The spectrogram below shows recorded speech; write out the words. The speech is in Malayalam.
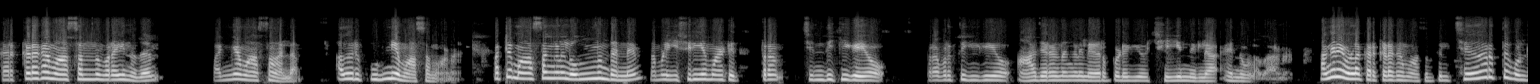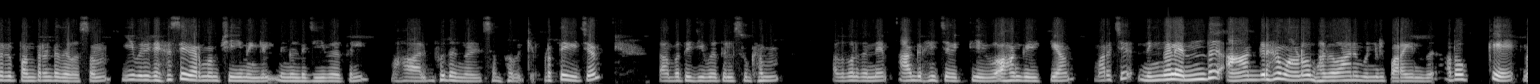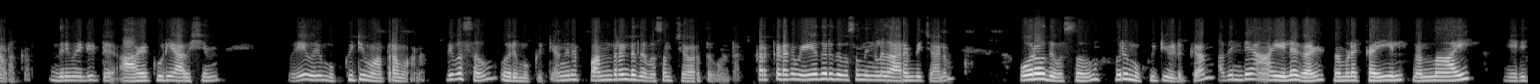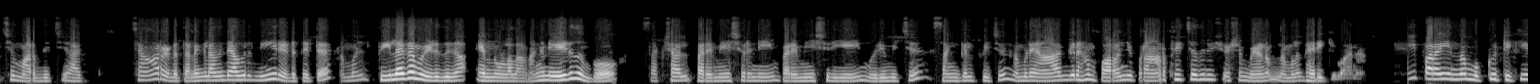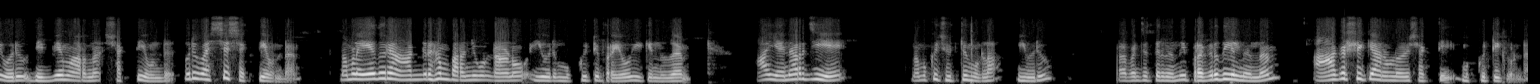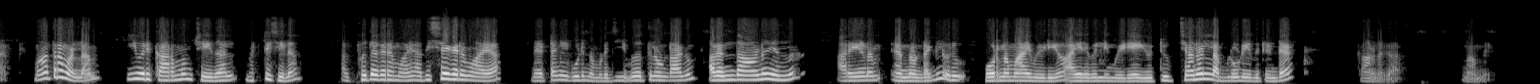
കർക്കിടക മാസം എന്ന് പറയുന്നത് പഞ്ഞമാസമല്ല അതൊരു പുണ്യമാസമാണ്. മറ്റു മാസങ്ങളിൽ ഒന്നും തന്നെ നമ്മൾ ഈശ്വരീയമായിട്ട് ഇത്ര ചിന്തിക്കുകയോ പ്രവർത്തിക്കുകയോ ആചരണങ്ങളിൽ ഏർപ്പെടുകയോ ചെയ്യുന്നില്ല എന്നുള്ളതാണ്. അങ്ങനെയുള്ള കർക്കിടക മാസത്തിൽ ചേർത്ത് കൊണ്ടൊരു പന്ത്രണ്ട് ദിവസം ഈ ഒരു രഹസ്യകർമ്മം ചെയ്യുമെങ്കിൽ നിങ്ങളുടെ ജീവിതത്തിൽ മഹാ അത്ഭുതങ്ങൾ സംഭവിക്കും. പ്രത്യേകിച്ച് ദാമ്പത്യ ജീവിതത്തിൽ സുഖം അതുപോലെ തന്നെ ആഗ്രഹിച്ച വ്യക്തിയെ വിവാഹം കഴിക്കുക മറിച്ച് നിങ്ങൾ എന്ത് ആഗ്രഹമാണോ ഭഗവാന് മുന്നിൽ പറയുന്നത് അതൊക്കെ നടക്കും. ഇതിനു വേണ്ടിയിട്ട് ആകെക്കൂടി കൂടി ആവശ്യം ഒരേ ഒരു മുക്കുറ്റി മാത്രമാണ്. ദിവസവും ഒരു മുക്കുറ്റി. അങ്ങനെ പന്ത്രണ്ട് ദിവസം ചേർത്തുകൊണ്ട്. കർക്കിടകം ഏതൊരു ദിവസം നിങ്ങൾ ഇത് ആരംഭിച്ചാലും ഓരോ ദിവസവും ഒരു മുക്കുറ്റി എടുക്കാം. അതിന്റെ ആ ഇലകൾ നമ്മുടെ കയ്യിൽ നന്നായി ഞെരിച്ച് മർദ്ദിച്ച് ആ ചാറെടുത്ത് അല്ലെങ്കിൽ അതിന്റെ ആ ഒരു നീരെടുത്തിട്ട് നമ്മൾ തിലകം എഴുതുക എന്നുള്ളതാണ്. അങ്ങനെ എഴുതുമ്പോൾ സാക്ഷാൽ പരമേശ്വരനെയും പരമേശ്വരിയെയും ഒരുമിച്ച് സങ്കല്പിച്ച് നമ്മുടെ ആഗ്രഹം പറഞ്ഞു പ്രാർത്ഥിച്ചതിനു ശേഷം വേണം നമ്മൾ ധരിക്കുവാന്. ഈ പറയുന്ന മുക്കുറ്റിക്ക് ഒരു ദിവ്യമാർന്ന ശക്തിയുണ്ട് ഒരു വശ്യശക്തിയുണ്ട്. നമ്മൾ ഏതൊരു ആഗ്രഹം പറഞ്ഞുകൊണ്ടാണോ ഈ ഒരു മുക്കുറ്റി പ്രയോഗിക്കുന്നത് ആ എനർജിയെ നമുക്ക് ചുറ്റുമുള്ള ഈ ഒരു പ്രപഞ്ചത്തിൽ നിന്ന് ഈ പ്രകൃതിയിൽ നിന്ന് ആകർഷിക്കാനുള്ള ഒരു ശക്തി മുക്കുറ്റിക്കുണ്ട്. മാത്രമല്ല ഈ ഒരു കർമ്മം ചെയ്താൽ മറ്റു ചില അത്ഭുതകരമായ അതിശയകരമായ നേട്ടങ്ങൾ കൂടി നമ്മുടെ ജീവിതത്തിൽ ഉണ്ടാകും അതെന്താണ് എന്ന് അറിയണം എന്നുണ്ടെങ്കിൽ ഒരു പൂർണമായ വീഡിയോ ആയിരവല്ലി മീഡിയ യൂട്യൂബ് ചാനലിൽ അപ്ലോഡ് ചെയ്തിട്ടുണ്ട്. കാണുക. നന്ദി.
